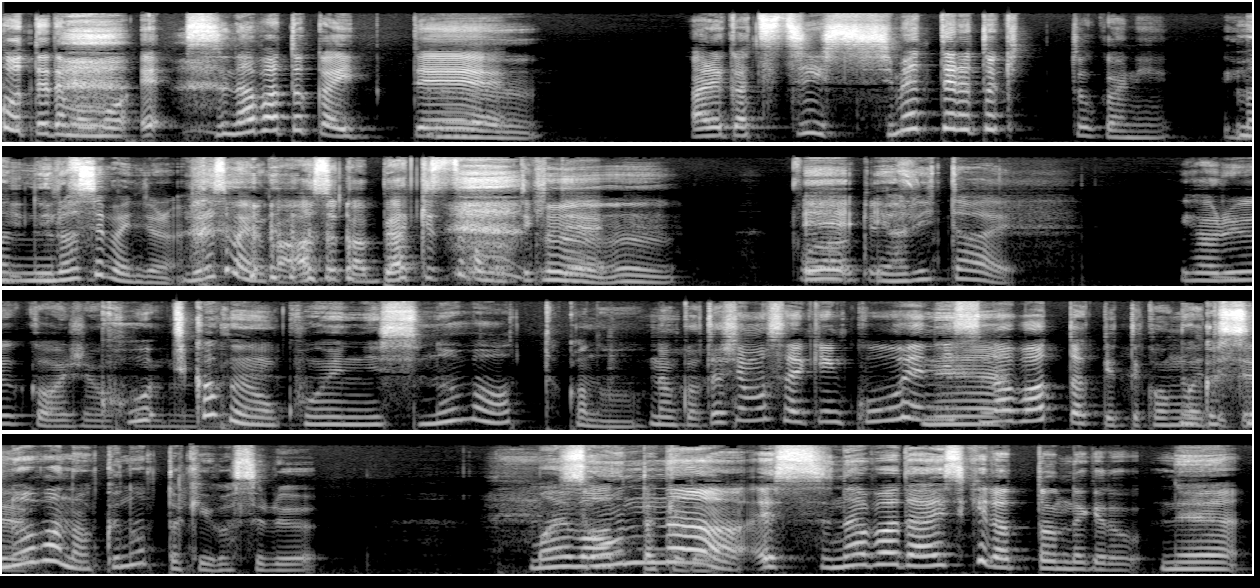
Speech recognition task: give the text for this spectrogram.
子ってでももうえ砂場とか行って、うん。あれか土湿ってる時とかに。まあ濡らせばいいんじゃない？濡らせばいいのか。あそっか。バケツとか持ってきて、うんうん。えやりたいやるかじゃあ。こ近くの公園に砂場あったかな？なんか私も最近公園にね。砂場あったっけって考えてて、なんか砂場なくなった気がする。前はあそんったけど。なえ砂場大好きだったんだけど。ね。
